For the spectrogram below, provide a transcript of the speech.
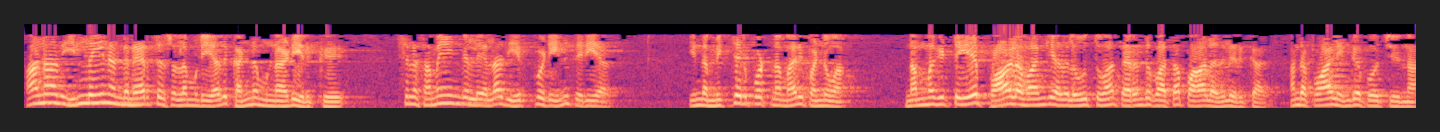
ஆனா அது இல்லைன்னு அந்த நேரத்தை சொல்ல முடியாது. கண்ணு முன்னாடி இருக்கு. சில சமயங்கள்ல எல்லாம் அது எப்படின்னு தெரியாது. இந்த மிக்சர் போட்டின மாதிரி பண்ணுவான். நம்ம கிட்டயே பாலை வாங்கி அதுல ஊத்துவான் திறந்து பார்த்தா பால் அதுல இருக்காது. அந்த பால் எங்க போச்சுன்னா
